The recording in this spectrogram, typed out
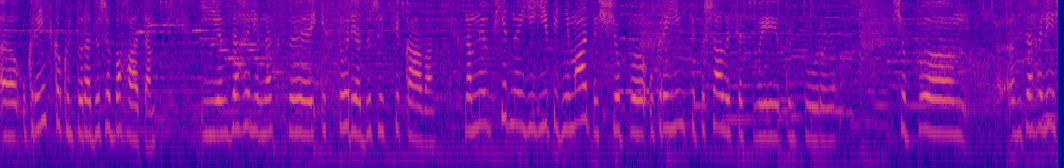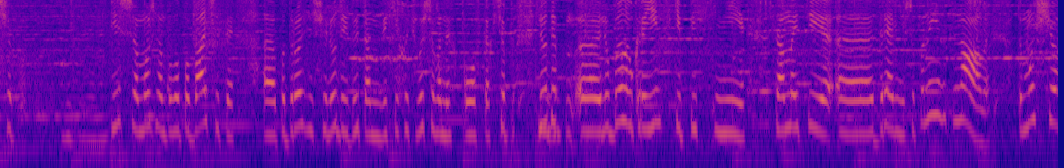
е, українська культура дуже багата. І взагалі в нас е, історія дуже цікава. Нам необхідно її піднімати, щоб е, українці пишалися своєю культурою, щоб е, взагалі щоб більше можна було побачити по дорозі, що люди йдуть там в якихось вишиваних кофтах, щоб люди любили українські пісні, саме ті древні, щоб вони їх знали. Тому що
